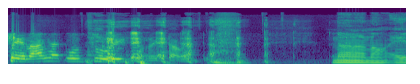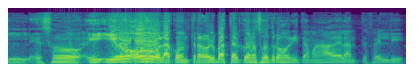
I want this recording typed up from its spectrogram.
se van a construir correctamente. No, no, no. El, eso, y, y, ojo, la Contralor va a estar con nosotros ahorita más adelante, Ferdi,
